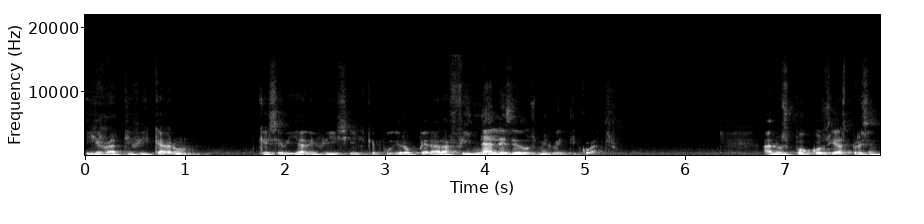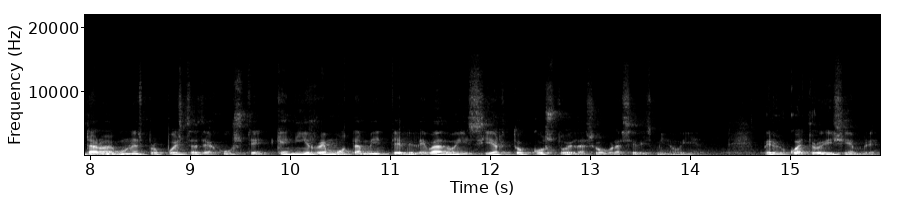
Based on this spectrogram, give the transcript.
Y ratificaron que se veía difícil que pudiera operar a finales de 2024. A los pocos días presentaron algunas propuestas de ajuste que ni remotamente el elevado e incierto costo de las obras se disminuía. Pero el 4 de diciembre,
